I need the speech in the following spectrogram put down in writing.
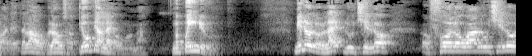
ပါတယ်တလောက်ဘလောက်ဆိုပြောပြလိုက်အောင်ပါငပိန်းတွေကိုမင်းတို့လို live လူချင်လို့ follower လူချင်လို့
